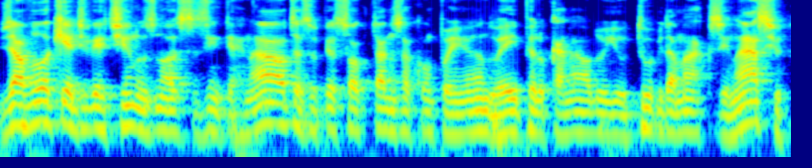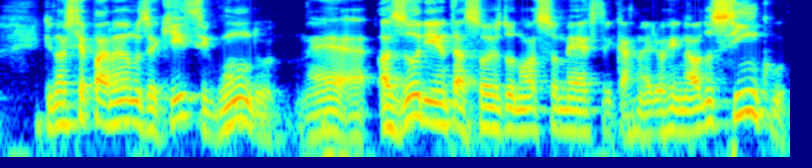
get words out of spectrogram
Já vou aqui advertindo os nossos internautas, o pessoal que está nos acompanhando aí pelo canal do YouTube da Marcos Inácio, que nós separamos aqui, segundo né, as orientações do nosso mestre Carmelo Reinaldo, cinco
